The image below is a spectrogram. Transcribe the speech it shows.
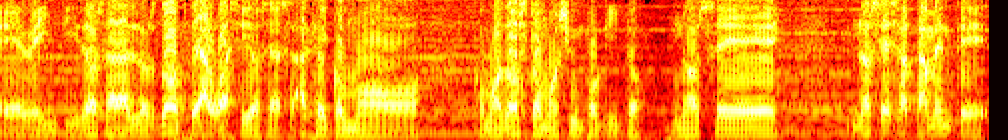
eh, 22 harán los 12, algo así, o sea, se hace como, como dos tomos y un poquito. No sé, no sé exactamente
